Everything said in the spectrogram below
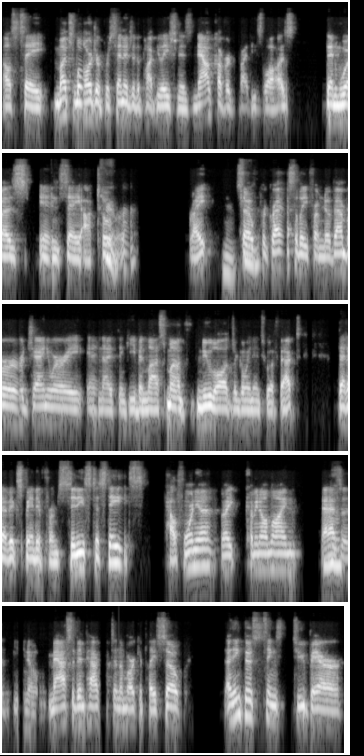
I'll say much larger percentage of the population is now covered by these laws than was in say October. True. Right. Yeah, so progressively from November, January, and I think even last month, new laws are going into effect that have expanded from cities to states California, right, coming online. That mm-hmm. has a you know massive impact in the marketplace. So I think those things do bear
